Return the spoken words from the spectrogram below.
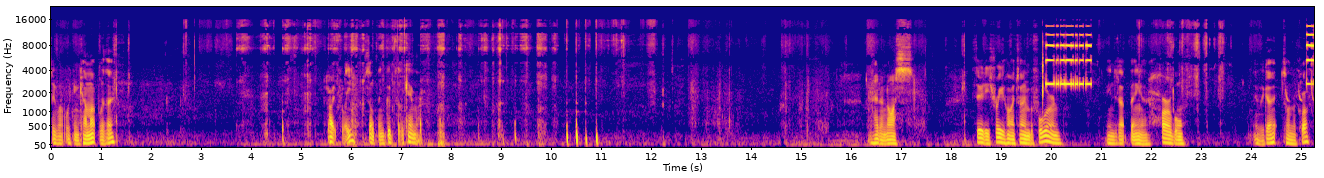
see what we can come up with. Eh? Hopefully something good for the camera. I had a nice 33 high tone before and ended up being a horrible there we go it's on the cloth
